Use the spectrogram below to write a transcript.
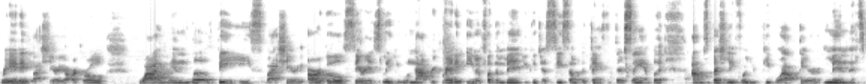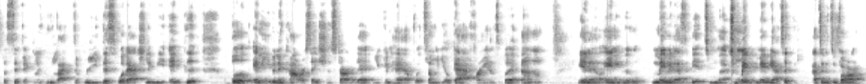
read it by Sherry Argo. Why Men Love Bees by Sherry Argo. Seriously, you will not regret it. Even for the men, you can just see some of the things that they're saying, but um, especially for you people out there, men specifically who like to read, this would actually be a good book and even a conversation starter that you can have with some of your guy friends. But um, you know, anywho, maybe that's a bit too much. Maybe maybe I took I took it too far.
